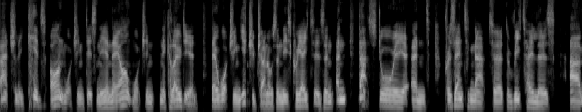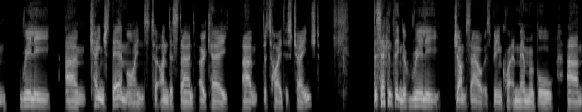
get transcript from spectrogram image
actually kids aren't watching Disney and they aren't watching Nickelodeon. They're watching YouTube channels and these creators and and that story and presenting that to the retailers um, really um, changed their minds to understand. Okay, um, the tide has changed. The second thing that really jumps out as being quite a memorable um,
